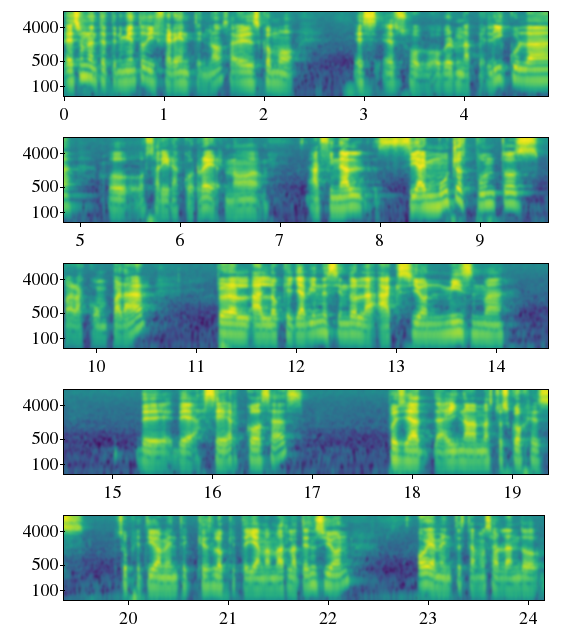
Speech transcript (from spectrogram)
es un entretenimiento diferente, ¿no? Sabes Es como es, es o, ver una película o, salir a correr, ¿no? Al final sí hay muchos puntos para comparar, pero a lo que ya viene siendo la acción misma de, de hacer cosas, pues ya ahí nada más tú escoges subjetivamente qué es lo que te llama más la atención. Obviamente estamos hablando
